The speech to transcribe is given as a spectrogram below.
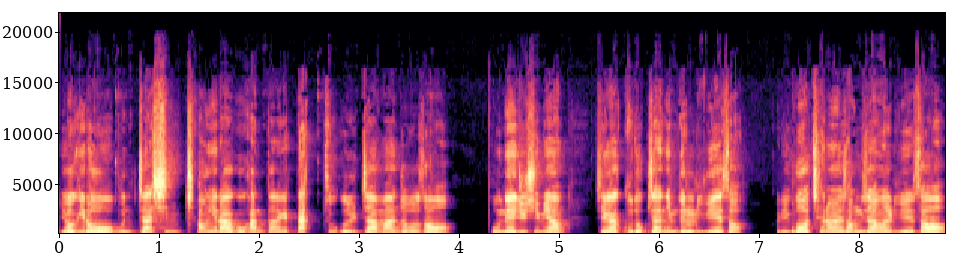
여기로 문자 신청이라고 간단하게 딱 두 글자만 적어서 보내주시면 제가 구독자님들을 위해서 그리고 채널 성장을 위해서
